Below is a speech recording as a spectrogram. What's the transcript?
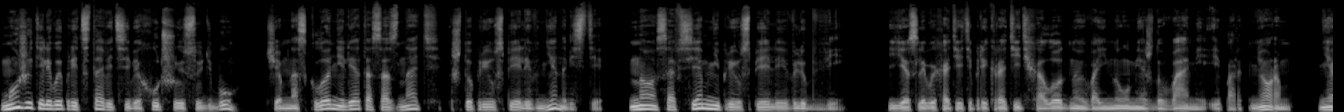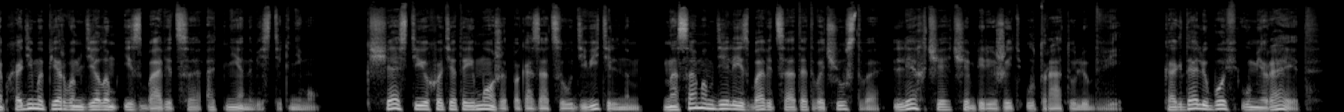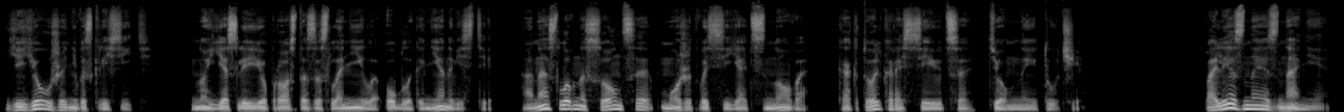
Можете ли вы представить себе худшую судьбу, чем на склоне лет осознать, что преуспели в ненависти, но совсем не преуспели в любви? Если вы хотите прекратить холодную войну между вами и партнером, необходимо первым делом избавиться от ненависти к нему. К счастью, хоть это и может показаться удивительным, на самом деле избавиться от этого чувства легче, чем пережить утрату любви. Когда любовь умирает, ее уже не воскресить. Но если ее просто заслонило облако ненависти, она, словно солнце, может воссиять снова, как только рассеются темные тучи. Полезное знание.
